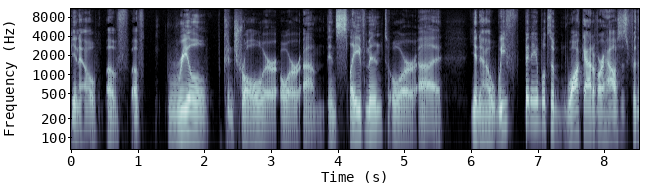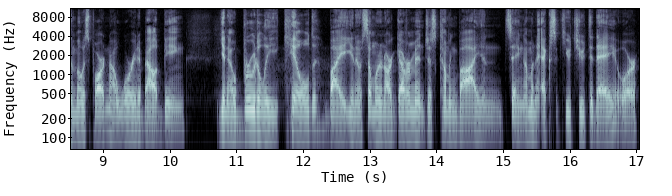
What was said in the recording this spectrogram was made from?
you know, of of real control or or um, enslavement or uh, you know, we've been able to walk out of our houses for the most part, not worried about being you know, brutally killed by, you know, someone in our government just coming by and saying, I'm going to execute you today, or,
